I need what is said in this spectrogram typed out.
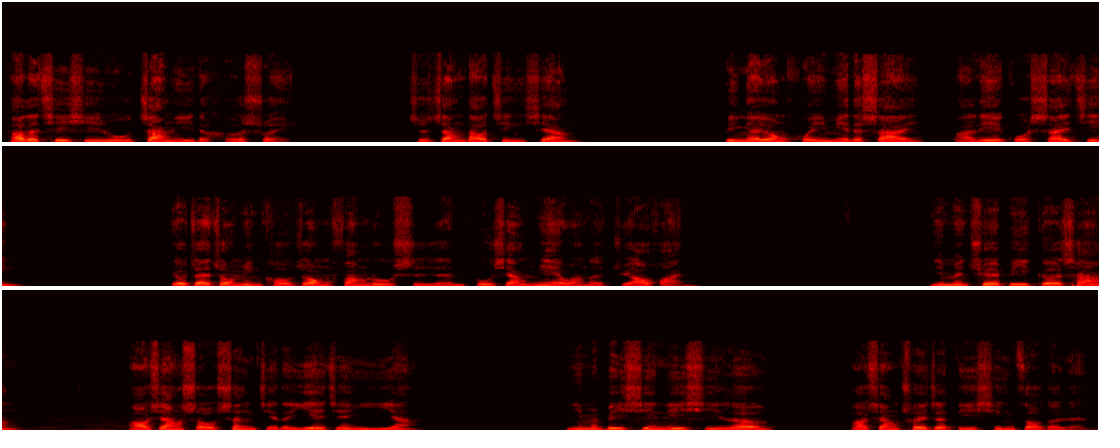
他的气息如涨溢的河水，直涨到景象，并要用毁灭的筛把列国筛尽，又在众民口中放入使人步向灭亡的嚼环。你们却必歌唱，好像守圣节的夜间一样；你们必心里喜乐，好像吹着笛行走的人。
